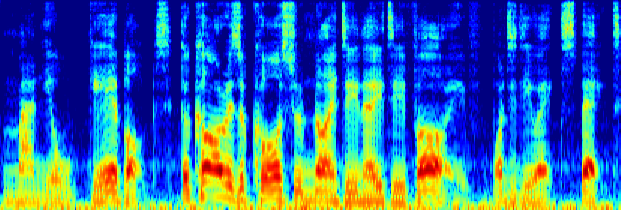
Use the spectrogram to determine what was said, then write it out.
manual gearbox. The car is, of course, from 1985. What did you expect?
